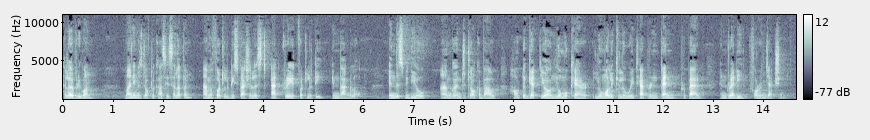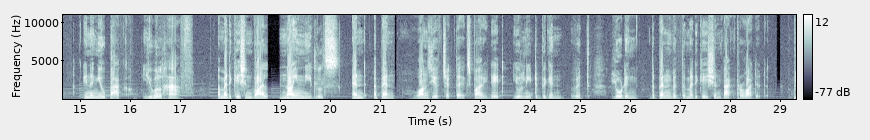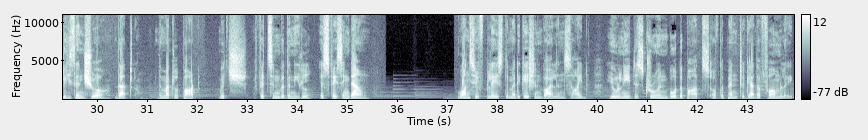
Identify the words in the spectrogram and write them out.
Hello everyone. My name is Dr. Kasi Salapan. I'm a fertility specialist at Create Fertility in Bangalore. In this video, I'm going to talk about how to get your Lomocare low molecular weight heparin pen prepared and ready for injection. In a new pack, you will have a medication vial, 9 needles, and a pen. Once you have checked the expiry date, you'll need to begin with loading the pen with the medication pack provided. Please ensure that the metal part which fits in with the needle is facing down. Once you've placed the medication vial inside, you will need to screw in both the parts of the pen together firmly.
